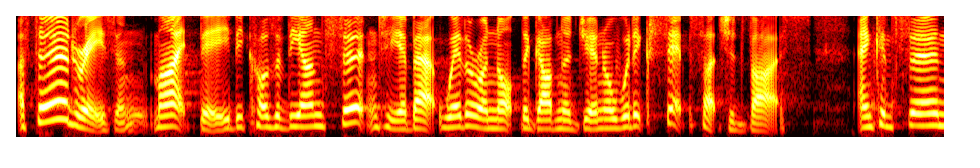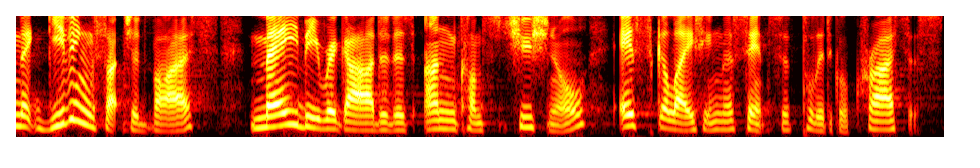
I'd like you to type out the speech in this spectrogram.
A third reason might be because of the uncertainty about whether or not the Governor-General would accept such advice and concern that giving such advice may be regarded as unconstitutional, escalating the sense of political crisis.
